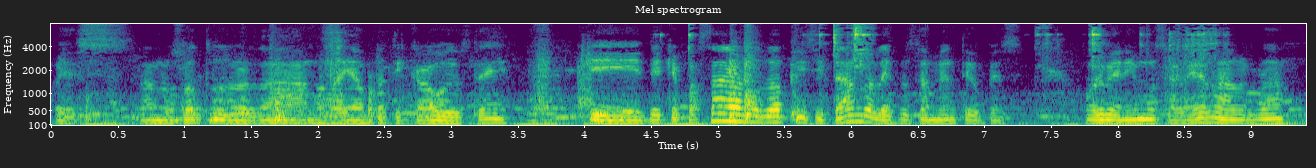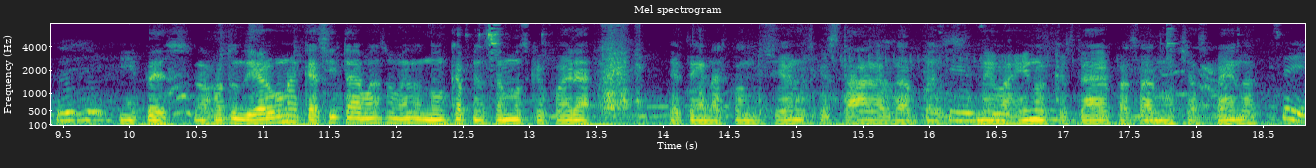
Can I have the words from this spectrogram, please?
pues a nosotros, ¿verdad? Nos hayan platicado de usted y de que pasáramos ¿verdad? visitándole justamente, pues hoy venimos a verla, ¿verdad? Y pues nosotros nos dijeron una casita más o menos, nunca pensamos que fuera este, en las condiciones que está, ¿verdad? Pues Sí, me sí. imagino que usted debe pasar muchas penas. Sí.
